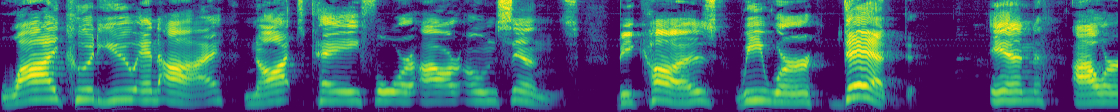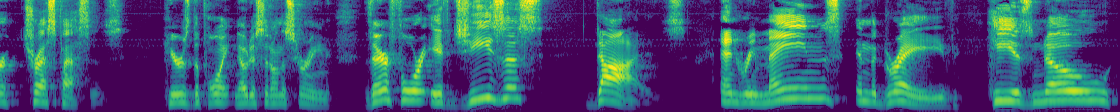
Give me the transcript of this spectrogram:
Why could you and I not pay for our own sins? Because we were dead in our trespasses. Here's the point. Notice it on the screen. Therefore, if Jesus dies and remains in the grave, he is no,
